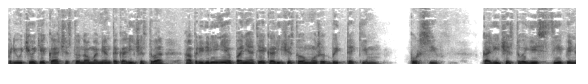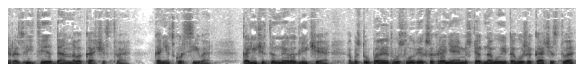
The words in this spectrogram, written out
при учете качественного момента количества определение понятия количества может быть таким. Курсив. Количество есть степень развития данного качества. Конец курсива. Количественные различия выступают в условиях сохраняемости одного и того же качества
